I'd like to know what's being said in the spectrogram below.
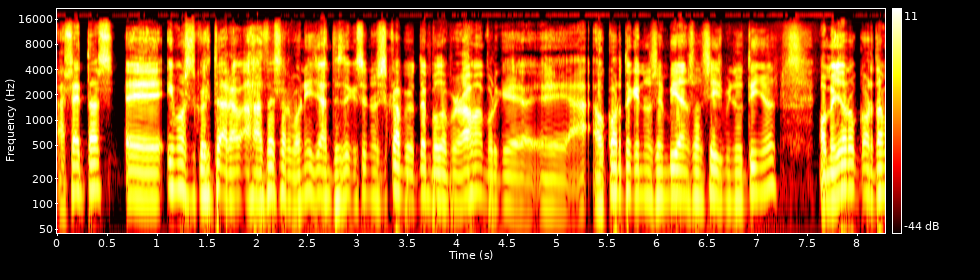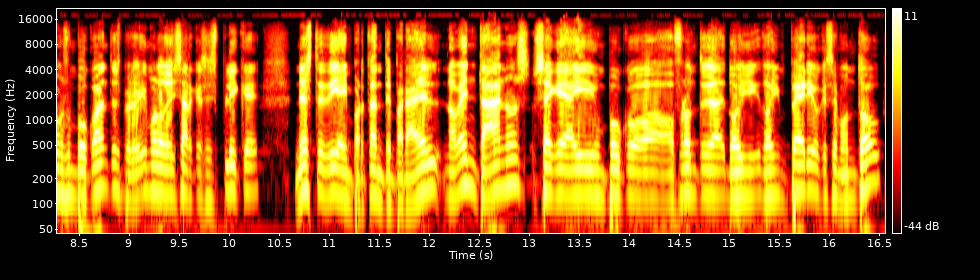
as setas eh, Imos escoitar a, a César Bonilla Antes de que se nos escape o tempo do programa Porque eh, o corte que nos envían son seis minutiños. O mellor o cortamos un pouco antes Pero ímolo deixar que se explique Neste día importante para el. 90 anos Segue aí un pouco ao fronte do, do imperio que se montou.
